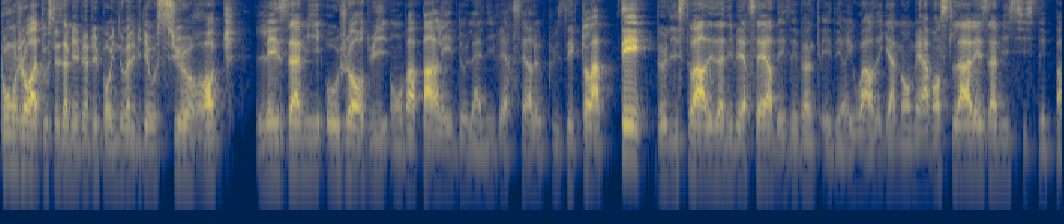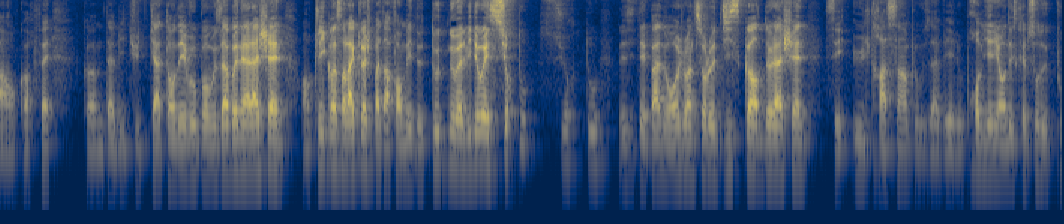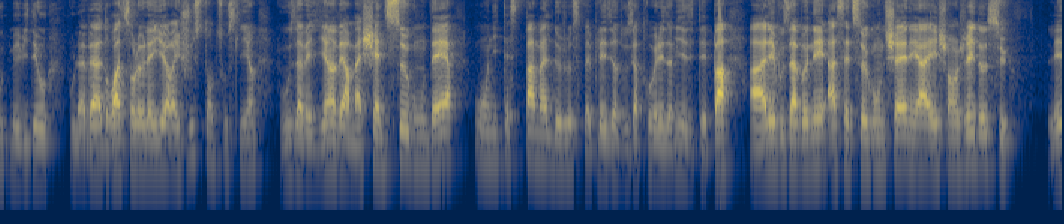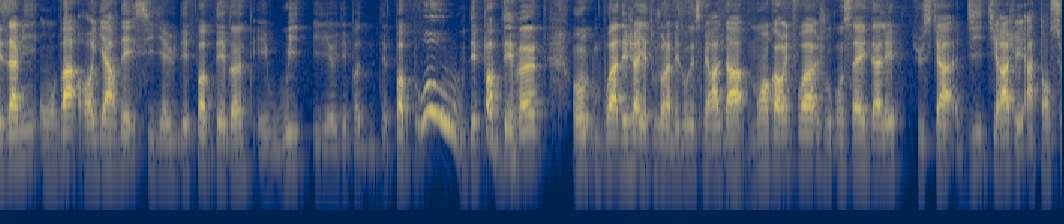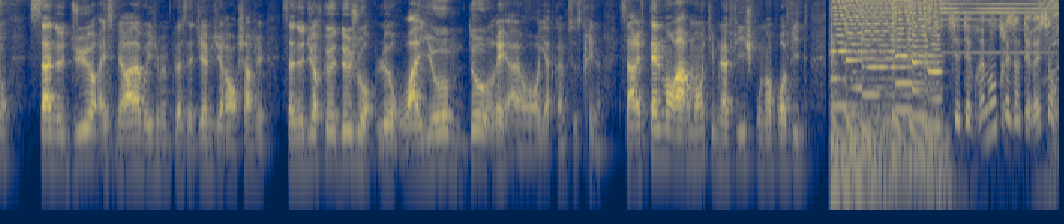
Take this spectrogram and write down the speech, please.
Bonjour à tous les amis et bienvenue pour une nouvelle vidéo sur Rock. Les amis, aujourd'hui on va parler de l'anniversaire le plus éclaté de l'histoire des anniversaires, des events et des rewards également. Mais avant cela les amis, si ce n'est pas encore fait, comme d'habitude, qu'attendez-vous pour vous abonner à la chaîne? En cliquant sur la cloche pour être informé de toutes nouvelles vidéos et surtout, surtout, n'hésitez pas à nous rejoindre sur le Discord de la chaîne. C'est ultra simple, vous avez le premier lien en description de toutes mes vidéos. Vous l'avez à droite sur le layer et juste en dessous ce lien, vous avez le lien vers ma chaîne secondaire où on y teste pas mal de jeux. Ça fait plaisir de vous y retrouver les amis. N'hésitez pas à aller vous abonner à cette seconde chaîne et à échanger dessus. Les amis, on va regarder s'il y a eu des pop d'event. Et oui, il y a eu des pop, des pop, des pop d'event. On voit déjà, il y a toujours la maison d'Esmeralda. Moi, encore une fois, je vous conseille d'aller jusqu'à 10 tirages. Et attention, ça ne dure, Esmeralda, vous voyez, j'ai même plus à cette gemme, j'irai en recharger. Ça ne dure que deux jours. Le royaume doré. Alors, on regarde quand même ce screen. Ça arrive tellement rarement qu'il me l'affiche qu'on en profite. C'était vraiment très intéressant.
